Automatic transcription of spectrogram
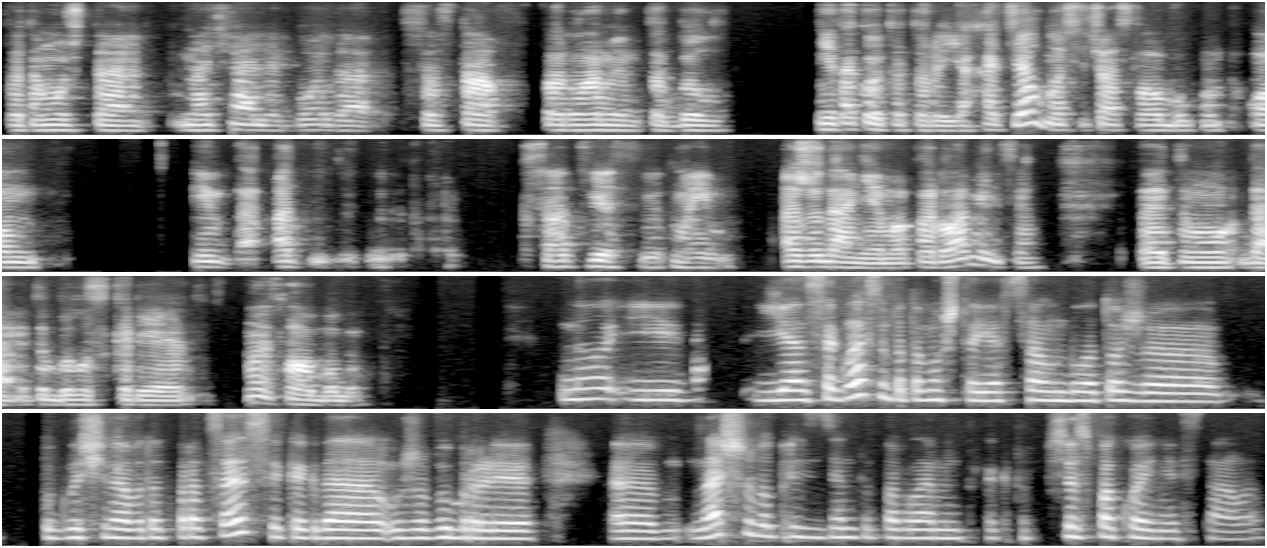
Потому что в начале года состав парламента был не такой, который я хотел, но сейчас, слава богу, он, он соответствует моим ожиданиям о парламенте. Поэтому, да, это было скорее, ну и слава богу. Ну и я согласна, потому что я в целом была тоже поглощена в этот процесс, и когда уже выбрали э, нашего президента парламента, как-то все спокойнее стало.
